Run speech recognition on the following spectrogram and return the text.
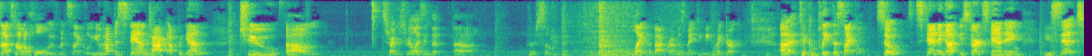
That's not a whole movement cycle. You have to stand back up again to, um, sorry, I'm just realizing that uh, there's some, the light in the background is making me quite dark, uh, to complete the cycle. So standing up, you start standing, you sit,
